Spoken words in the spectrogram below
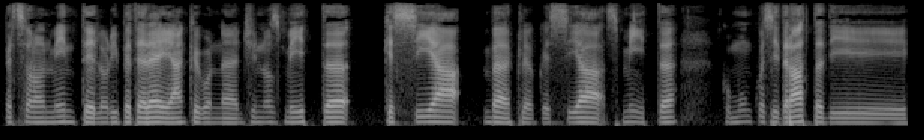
personalmente lo ripeterei anche con eh, Gino Smith, che sia Berkeley o che sia Smith, comunque si tratta di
